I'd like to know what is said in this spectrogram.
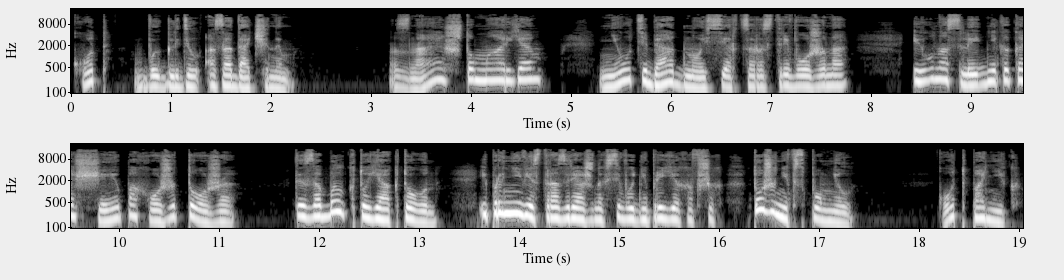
Кот выглядел озадаченным. «Знаешь что, Марья, не у тебя одной сердце растревожено, и у наследника Кощея, похоже, тоже. Ты забыл, кто я, а кто он? И про невест разряженных сегодня приехавших тоже не вспомнил?» Кот паник.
